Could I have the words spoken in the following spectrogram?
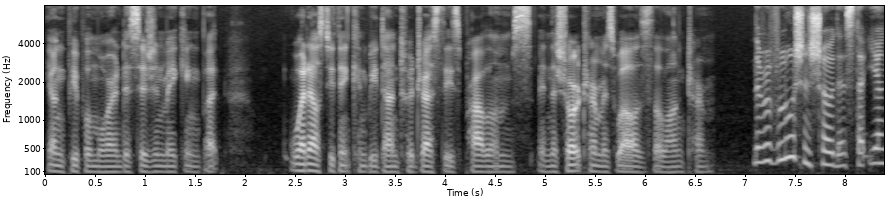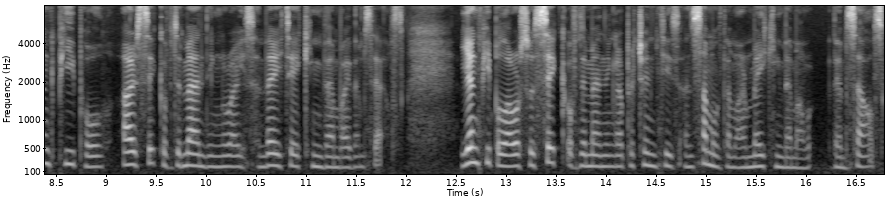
young people more in decision making, but what else do you think can be done to address these problems in the short term as well as the long term? The revolution showed us that young people are sick of demanding rights and they're taking them by themselves. Young people are also sick of demanding opportunities, and some of them are making them themselves.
